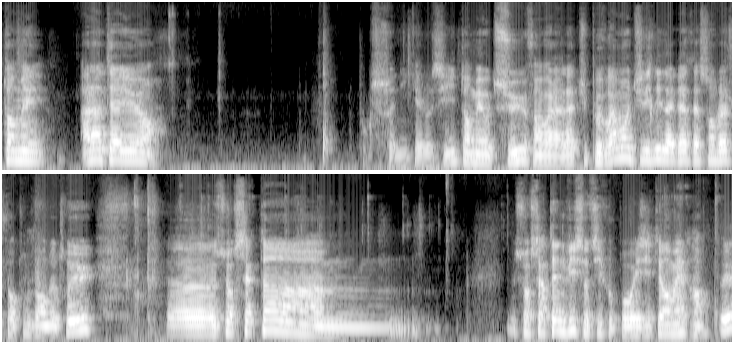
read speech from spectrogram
t'en mets à l'intérieur pour que ce soit nickel aussi. T'en mets au-dessus. Enfin voilà, là tu peux vraiment utiliser la graisse d'assemblage sur tout genre de trucs. Euh, sur certains, sur certaines vis aussi, il faut pas hésiter à en mettre. Hein. Et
